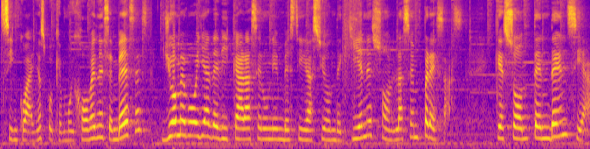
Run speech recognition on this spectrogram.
5 años, porque muy jóvenes en veces. Yo me voy a dedicar a hacer una investigación de quiénes son las empresas que son tendencia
